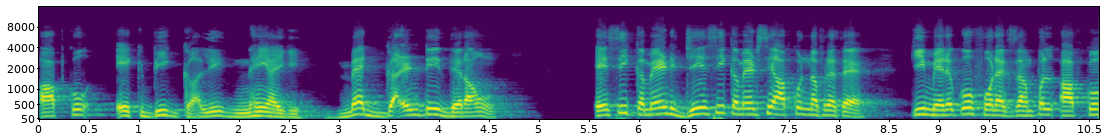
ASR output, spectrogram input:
आपको एक भी गाली नहीं आएगी। मैं गारंटी दे रहा हूँ ऐसी कमेंट, जैसी कमेंट से आपको नफरत है कि मेरे को फॉर एग्जांपल आपको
